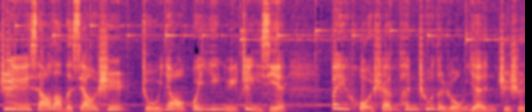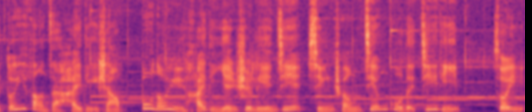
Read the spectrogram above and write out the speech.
至于小岛的消失，主要归因于这些被火山喷出的熔岩只是堆放在海底上，不能与海底岩石连接，形成坚固的基底，所以。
